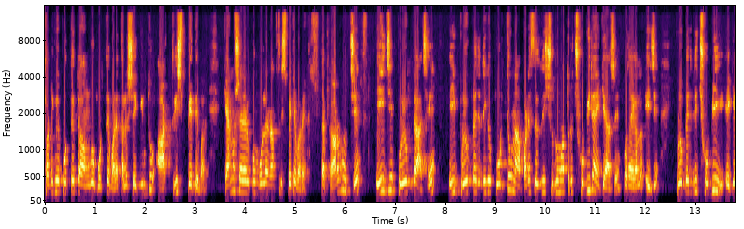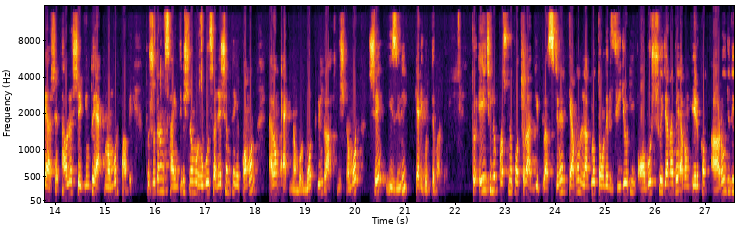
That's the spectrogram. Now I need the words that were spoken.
সঠিকভাবে প্রত্যেকটা অঙ্গ করতে পারে, তাহলে সে কিন্তু আটত্রিশ পেতে পারে। কেন স্যার এরকম বললেন আটত্রিশ পেতে পারে? তার কারণ হচ্ছে এই যে প্রয়োগটা আছে এই প্রয়োগটা যদি কেউ করতেও না পারে, সে যদি শুধুমাত্র ছবিটা এঁকে আসে, কোথায় গেল? এই যে, প্রয়োগটা যদি ছবি এঁকে আসে, তাহলে সে কিন্তু এক নম্বর পাবে। তো সুতরাং সাঁত্রিশ নম্বর হবু সাজেশন থেকে কমন এবং এক নম্বর মোট কিন্তু আটত্রিশ নম্বর সে ইজিলি ক্যারি করতে পারবে। তো এই ছিল প্রশ্নপত্র আজকে ক্লাস টেনের কেমন লাগল তোমাদের ভিডিওটি অবশ্যই জানাবে এবং এরকম আরও যদি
